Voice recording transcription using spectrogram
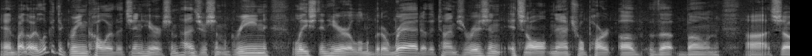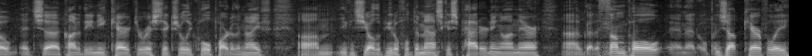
and by the way, look at the green color that's in here. Sometimes there's some green laced in here, a little bit of red, other times there isn't. It's an all natural part of the bone. Uh, so it's uh, kind of the unique characteristics, really cool part of the knife. Um, you can see all the beautiful Damascus patterning on there. Uh, I've got a thumb pull and that opens up carefully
